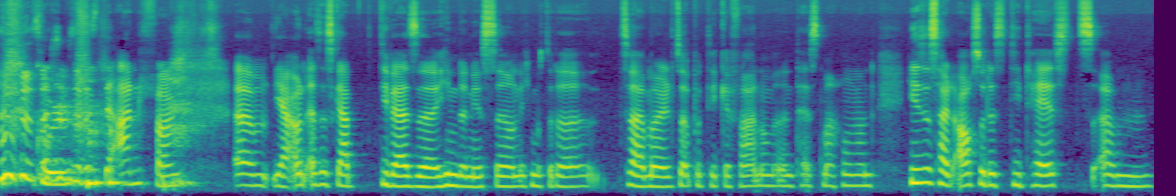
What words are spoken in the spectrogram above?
das cool. so das der Anfang. Ähm, ja, und also es gab diverse Hindernisse und ich musste da zweimal zur Apotheke fahren und einen Test machen. Und hier ist es halt auch so, dass die Tests ähm,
